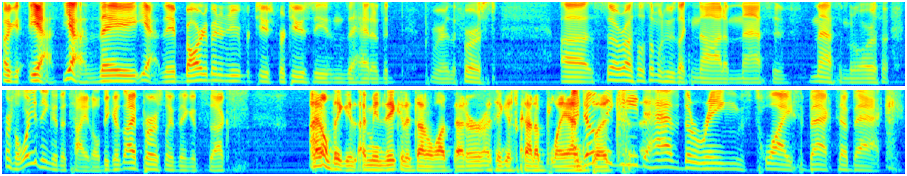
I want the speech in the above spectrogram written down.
okay, yeah, yeah, they yeah they've already been renewed for two for two seasons ahead of the premiere of the first. Uh, so Russell, someone who's like not a massive, massive Middle Earth. First of all, what do you think of the title? Because I personally think it sucks. I don't think it. I mean, they could have done a lot better. I think it's kind of bland. I don't but think you need to have the rings twice back to back.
